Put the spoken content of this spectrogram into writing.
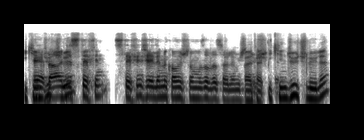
İkinci evet, daha üçlü, önce Steph'in Steph'in şeylerini konuştuğumuzda da söylemiştim. Evet, evet ikinci üçlüyle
